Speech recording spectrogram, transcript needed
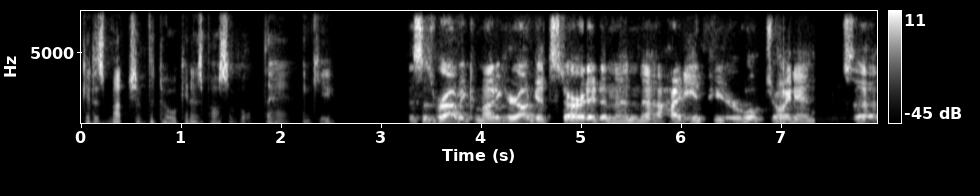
get as much of the talk in as possible. Thank you. This is Robbie Khemani here. I'll get started, and then uh, Heidi and Peter will join in uh,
